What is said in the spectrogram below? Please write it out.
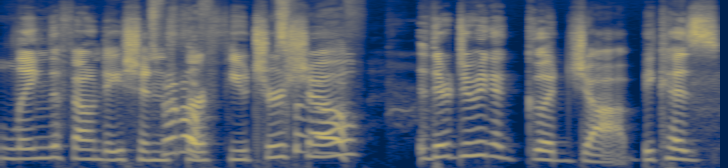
laying the foundation Spin for a future Spin show, they're doing a good job because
